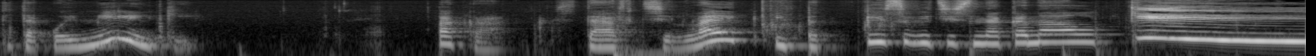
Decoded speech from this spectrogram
Ты такой миленький. Пока. Ставьте лайк и подписывайтесь на канал Ки.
